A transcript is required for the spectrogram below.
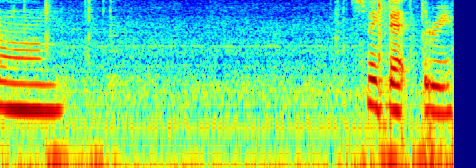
Um, let's make that three.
